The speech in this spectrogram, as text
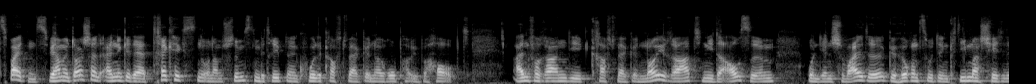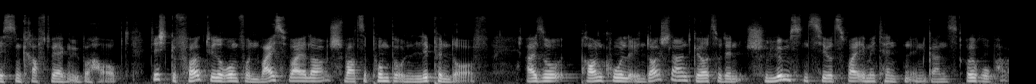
Zweitens, wir haben in Deutschland einige der dreckigsten und am schlimmsten betriebenen Kohlekraftwerke in Europa überhaupt. Allen voran die Kraftwerke Neurath, Niederaußem und Jenschwalde gehören zu den klimaschädlichsten Kraftwerken überhaupt. Dicht gefolgt wiederum von Weißweiler, Schwarze Pumpe und Lippendorf. Also Braunkohle in Deutschland gehört zu den schlimmsten CO2-Emittenten in ganz Europa.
